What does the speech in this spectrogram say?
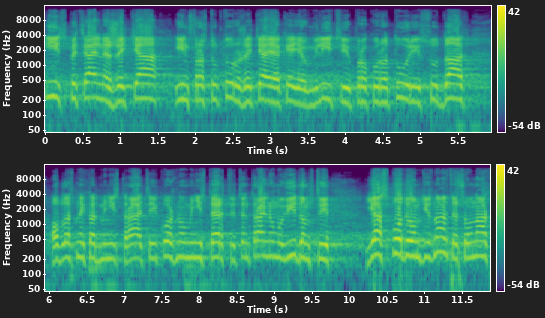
і спеціальне життя, і інфраструктуру життя, яке є в міліції, прокуратурі, судах, обласних адміністраціях, кожному міністерстві, центральному відомстві. Я з подивом дізнався, що у нас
